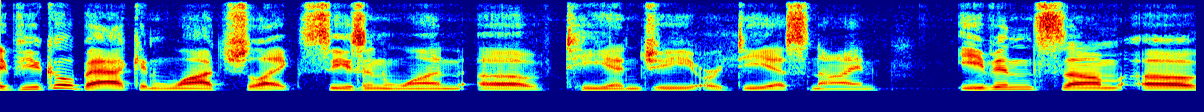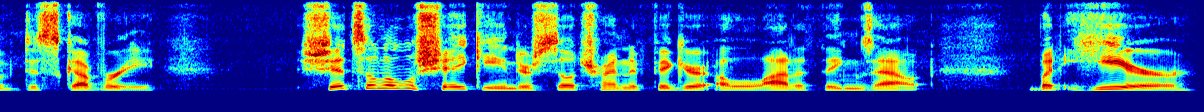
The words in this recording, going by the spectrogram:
if you go back and watch like season one of TNG or DS9, even some of Discovery, shit's a little shaky and they're still trying to figure a lot of things out. But here,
